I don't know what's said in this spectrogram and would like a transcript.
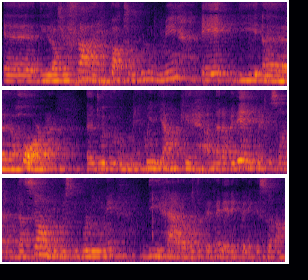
eh, di Roger Fry, quattro volumi, e di eh, Horn, eh, due volumi. Quindi anche andare a vedere quelle che sono le annotazioni di questi volumi di Harold per vedere quelle che sono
